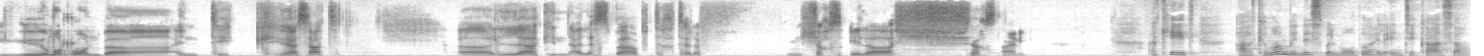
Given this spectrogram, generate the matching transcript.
يمرون بانتكاسات. آه لكن الأسباب تختلف. من شخص إلى شخص ثاني. أكيد. آه كمان بالنسبة لموضوع الانتكاسة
